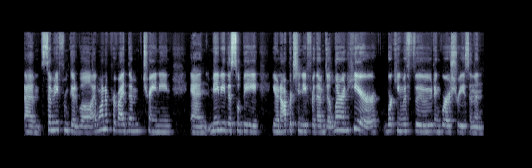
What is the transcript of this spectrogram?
um, somebody from Goodwill. I want to provide them training, and maybe this will be you know an opportunity for them to learn here, working with food and groceries, and then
